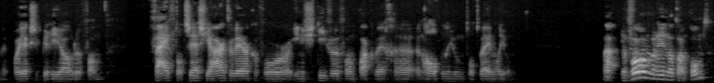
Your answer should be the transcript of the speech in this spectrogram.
met projectieperioden van 5 tot 6 jaar te werken voor initiatieven van pakweg een half miljoen tot 2 miljoen. Nou, de vorm waarin dat dan komt,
